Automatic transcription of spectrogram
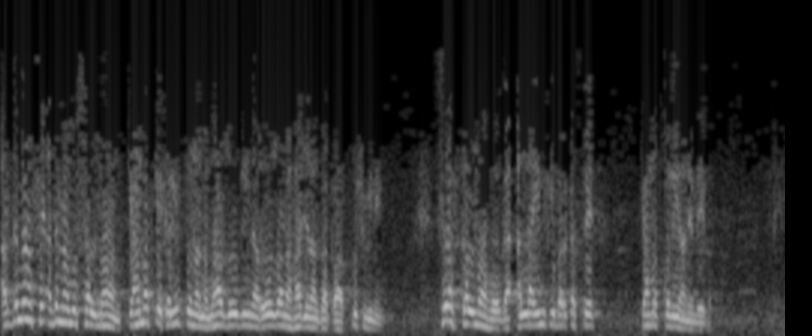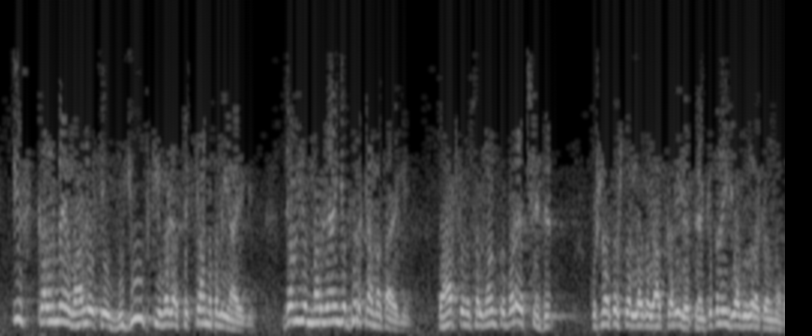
ادنا سے ادنا مسلمان، قیامت کے قریب تو نہ نماز ہوگی، نہ روزہ، نہ حج، نہ زکات کچھ بھی نہیں۔ صرف کلمہ ہوگا۔ اللہ ان کی برکت سے قیامت کو نہیں آنے دے گا۔ اس کلمے والے کے وجود کی وجہ سے قیامت نہیں آئے گی۔ جب یہ مر جائیں گے، پھر قیامت آئے گی۔ تو آج کے مسلمان تو بڑے اچھے ہیں۔ کچھ نہ کچھ تو اللہ کو یاد کر ہی لیتے ہیں۔ کتنا ہی گیا گزرا کیوں نہ ہو۔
